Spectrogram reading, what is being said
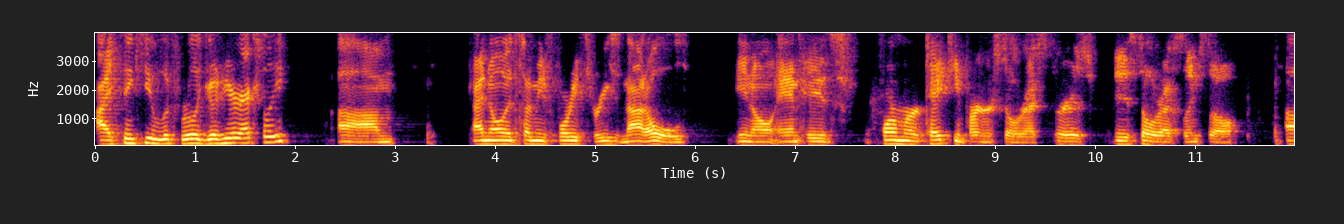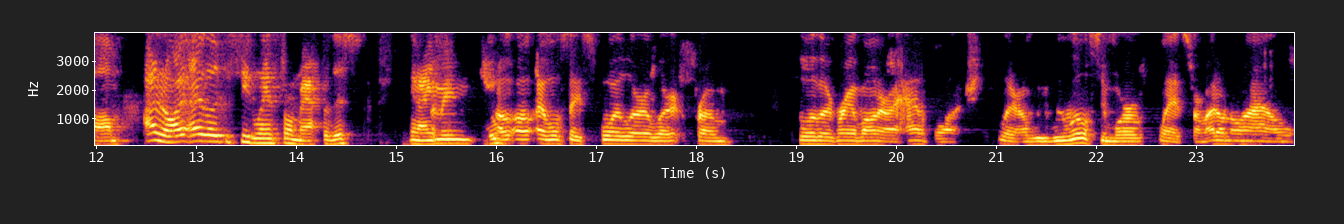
I think he looked really good here, actually. Um, I know it's, I mean, 43 is not old, you know, and his former tag team partner still rest or is, is still wrestling. So, um, I don't know. I, I like to see Lance Storm after this. And I, I mean. I'll, I'll, say, spoiler alert from the little bit of Ring of Honor I have watched. Later on, we, we will see more of Lance Storm. I don't know how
